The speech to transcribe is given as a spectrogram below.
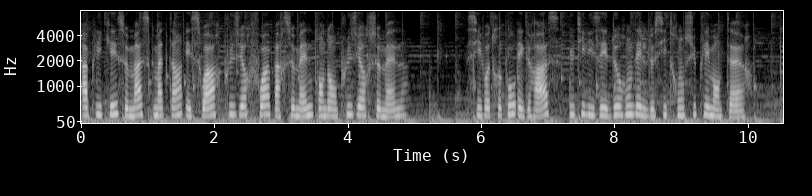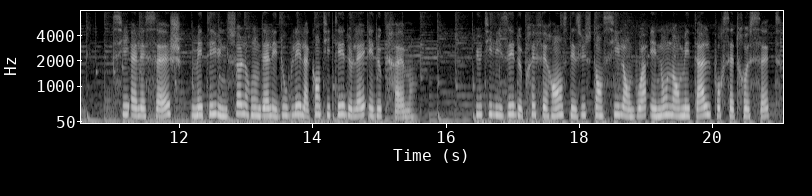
Appliquez ce masque matin et soir plusieurs fois par semaine pendant plusieurs semaines. Si votre peau est grasse, utilisez deux rondelles de citron supplémentaires. Si elle est sèche, mettez une seule rondelle et doublez la quantité de lait et de crème. Utilisez de préférence des ustensiles en bois et non en métal pour cette recette.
